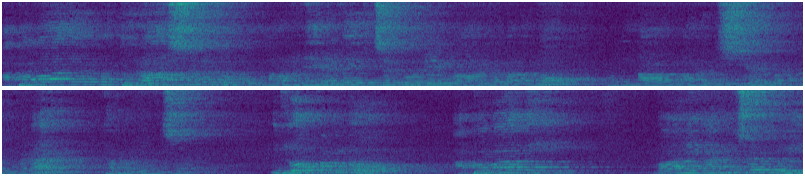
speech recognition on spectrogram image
అపవాది యొక్క దురాశలను మనం నెరవేర్చకోరే వారిగా మనము ఉన్నాము అన్న విషయాన్ని మనం ఇక్కడ గమనించాలి ఈ లోకంలో అపవాది వారి అనుచరులు ఈ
